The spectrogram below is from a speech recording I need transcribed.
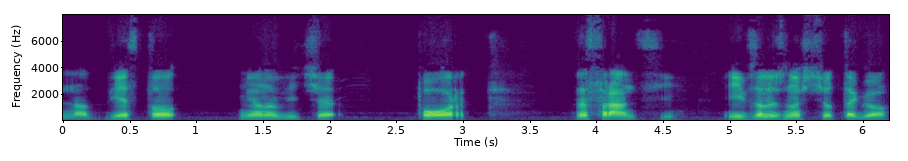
No, jest to mianowicie port we Francji. I w zależności od tego,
